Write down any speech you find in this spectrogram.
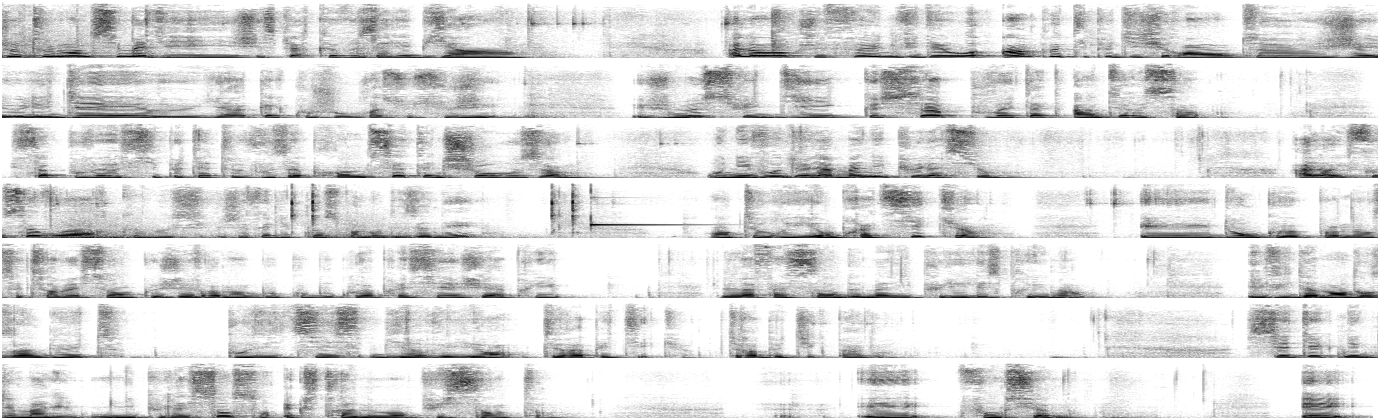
Bonjour tout le monde, c'est Maddy, j'espère que vous allez bien. Alors, j'ai fait une vidéo un petit peu différente. Euh, j'ai eu l'idée euh, il y a quelques jours à ce sujet. Et je me suis dit que ça pouvait être intéressant. Ça pouvait aussi peut-être vous apprendre certaines choses au niveau de la manipulation. Alors, il faut savoir que j'ai fait l'hypnose pendant des années, en théorie et en pratique. Et donc, euh, pendant cette formation que j'ai vraiment beaucoup, beaucoup appréciée, j'ai appris la façon de manipuler l'esprit humain évidemment dans un but positif, bienveillant, thérapeutique. thérapeutique pardon. Ces techniques de manipulation sont extrêmement puissantes euh, et fonctionnent. Et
